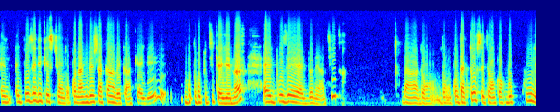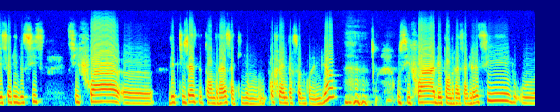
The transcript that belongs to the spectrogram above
elle, elle, posait des questions. Donc, on arrivait chacun avec un cahier, notre petit cahier neuf. Elle posait, elle donnait un titre. Ben, dans, dans Contactouf, c'était encore beaucoup les séries de six, six fois euh, des petits gestes de tendresse à qui on, qu'on fait à une personne qu'on aime bien, ou six fois des tendresses agressives, ou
